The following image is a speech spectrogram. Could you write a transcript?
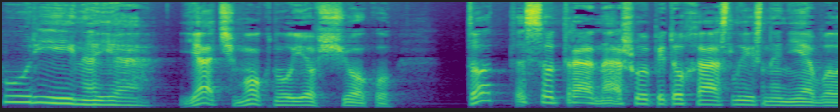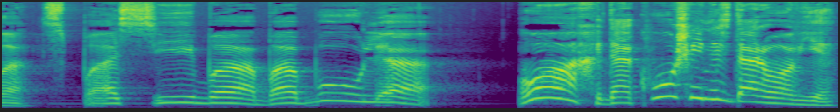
«Куриная!» Я чмокнул ее в щеку. Тот-то с утра нашего петуха слышно не было. «Спасибо, бабуля!» «Ох, да кушай на здоровье!»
